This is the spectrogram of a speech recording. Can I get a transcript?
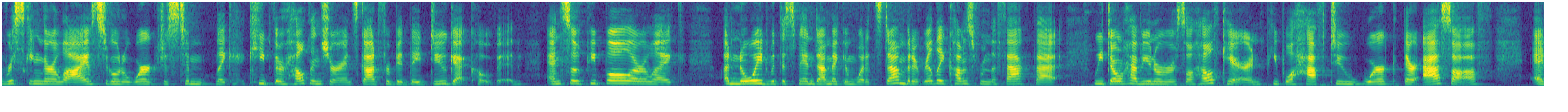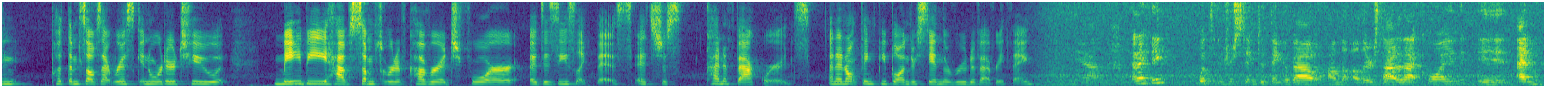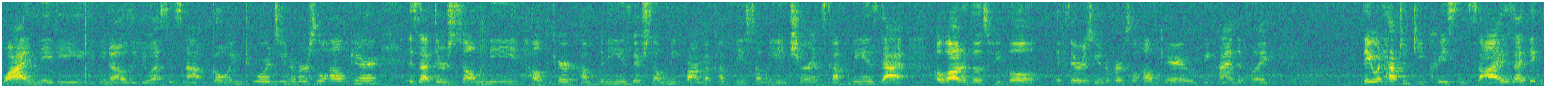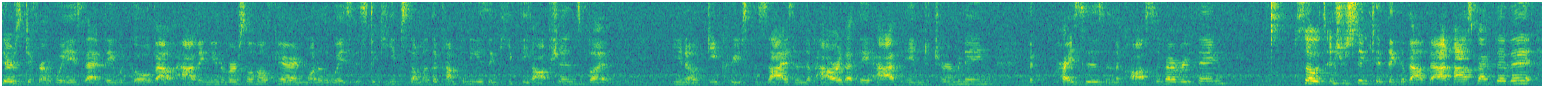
risking their lives to go to work just to like keep their health insurance. God forbid they do get COVID. And so people are like annoyed with this pandemic and what it's done, but it really comes from the fact that we don't have universal health care and people have to work their ass off and put themselves at risk in order to maybe have some sort of coverage for a disease like this. It's just kind of backwards. And I don't think people understand the root of everything. Yeah. And I think what's interesting to think about on the other side of that coin is, and why maybe, you know, the US is not going towards universal healthcare is that there's so many healthcare companies, there's so many pharma companies, so many insurance companies that a lot of those people, if there was universal healthcare, it would be kind of like they would have to decrease in size. I think there's different ways that they would go about having universal health care, and one of the ways is to keep some of the companies and keep the options, but you know, decrease the size and the power that they have in determining the prices and the cost of everything. So it's interesting to think about that aspect of it,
